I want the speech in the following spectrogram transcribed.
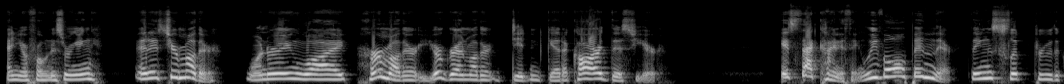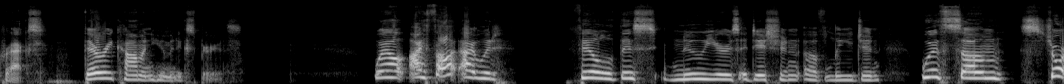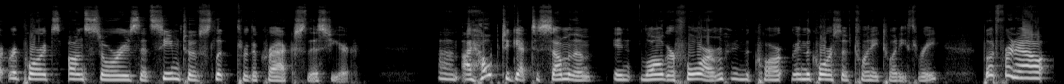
And your phone is ringing and it's your mother, wondering why her mother, your grandmother, didn't get a card this year. It's that kind of thing. We've all been there. Things slip through the cracks. Very common human experience. Well, I thought I would fill this New Year's edition of Legion with some short reports on stories that seem to have slipped through the cracks this year. Um, I hope to get to some of them in longer form in the, cor- in the course of 2023. But for now,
